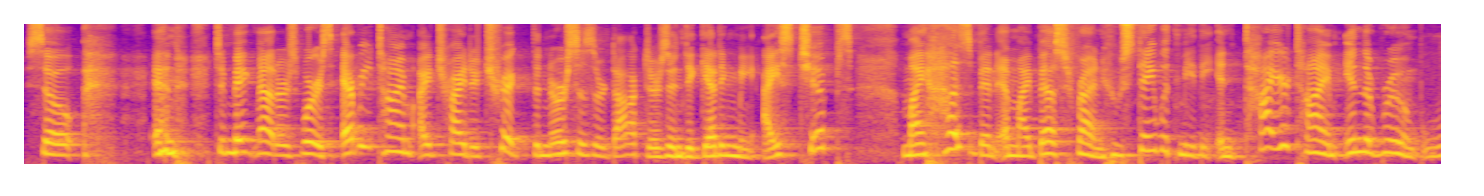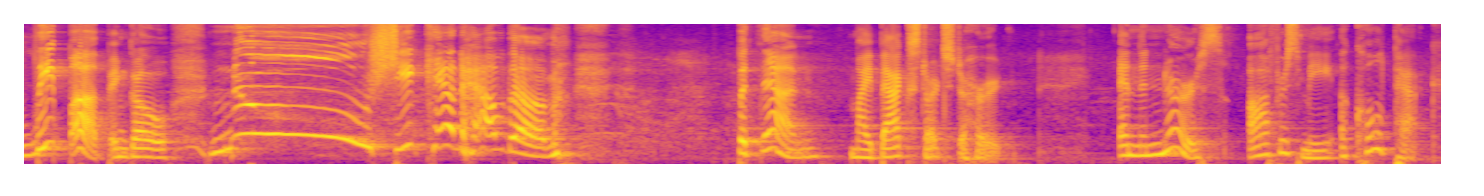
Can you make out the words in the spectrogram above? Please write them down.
So and to make matters worse, every time I try to trick the nurses or doctors into getting me ice chips, my husband and my best friend, who stay with me the entire time in the room, leap up and go, No, she can't have them. But then my back starts to hurt, and the nurse offers me a cold pack,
